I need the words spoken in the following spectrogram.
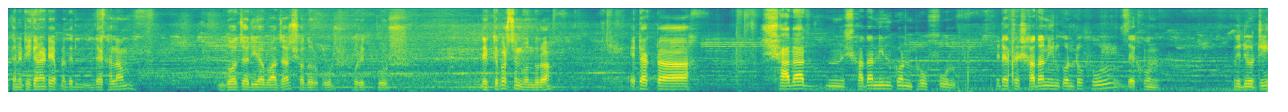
এখানে ঠিকানাটি আপনাদের দেখালাম। গজারিয়া বাজার, সদরপুর, ফরিদপুর। দেখতে পাচ্ছেন বন্ধুরা, এটা একটা সাদা সাদা নীলকণ্ঠ ফুল। এটা একটা সাদা নীলকণ্ঠ ফুল। দেখুন ভিডিওটি।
